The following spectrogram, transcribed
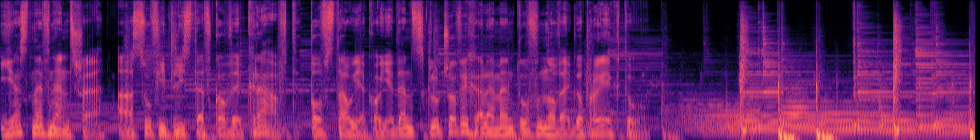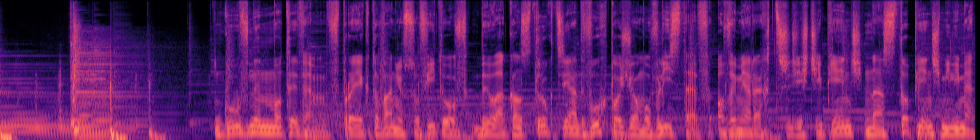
jasne wnętrze, a sufit listewkowy Kraft powstał jako jeden z kluczowych elementów nowego projektu. Głównym motywem w projektowaniu sufitów była konstrukcja dwóch poziomów listew o wymiarach 35 na 105 mm.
